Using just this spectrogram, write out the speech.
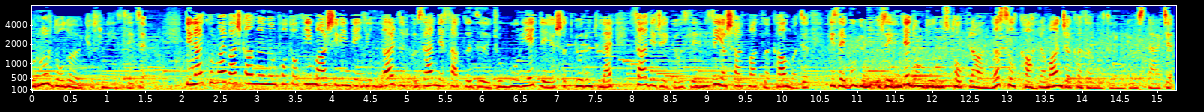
gurur dolu öyküsünü izledi. Genelkurmay Başkanlığı'nın fotofilm arşivinde yıllardır özenle sakladığı Cumhuriyet'le yaşıt görüntüler sadece gözlerimizi yaşartmakla kalmadı, bize bugün üzerinde durduğumuz toprağın nasıl kahramanca kazanıldığını gösterdi.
